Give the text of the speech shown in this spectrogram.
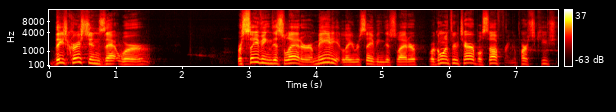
These Christians that were receiving this letter, immediately receiving this letter, were going through terrible suffering and persecution.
